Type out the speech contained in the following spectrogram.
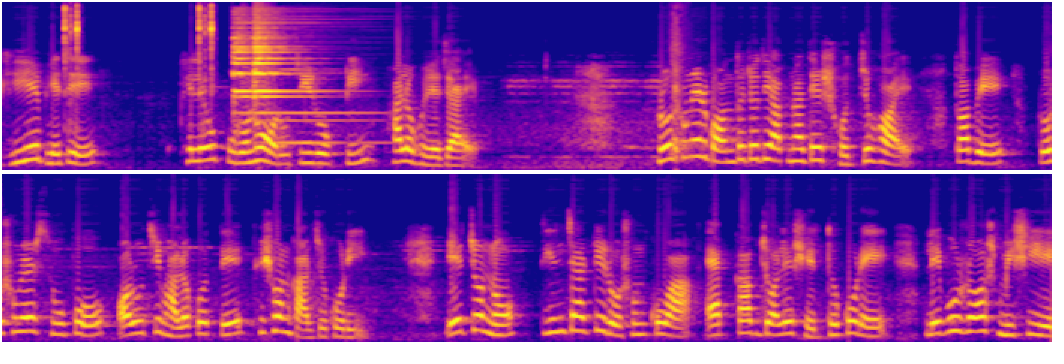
ঘিয়ে ভেজে খেলেও পুরনো অরুচি রোগটি ভালো হয়ে যায়। রসুনের গন্ধ যদি আপনাদের সহ্য হয়, তবে রসুনের স্যুপও অরুচি ভালো করতে ভীষণ কার্যকরী। এর জন্য তিন চারটি রসুন কোয়া, এক কাপ জলে সেদ্ধ করে লেবুর রস মিশিয়ে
